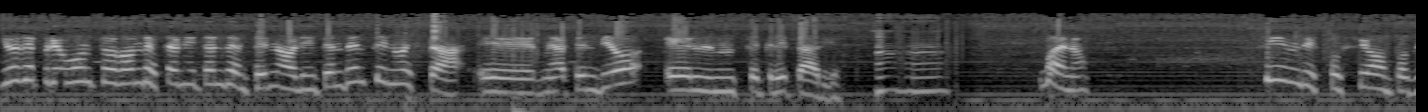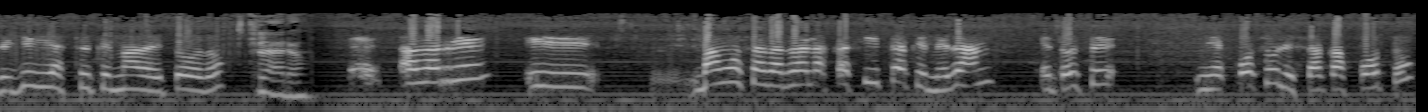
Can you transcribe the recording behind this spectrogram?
yo le pregunto dónde está el intendente. No, el intendente no está. Eh, me atendió el secretario. Bueno, sin discusión, porque yo ya estoy quemada de todo. Claro. Eh, agarré y vamos a agarrar las casitas que me dan. Entonces mi esposo le saca fotos,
